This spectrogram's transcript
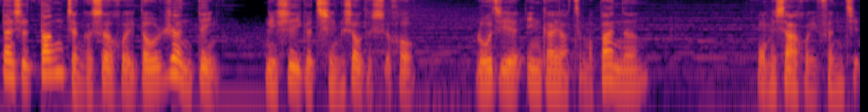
但是，当整个社会都认定你是一个禽兽的时候，罗杰应该要怎么办呢？我们下回分解。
